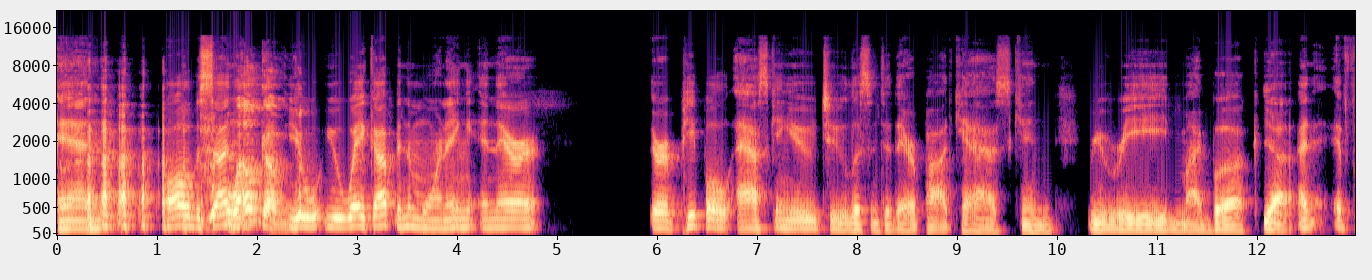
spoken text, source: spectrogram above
and all of a sudden, welcome you you wake up in the morning and there are there are people asking you to listen to their podcast. Can you read my book? Yeah. And if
